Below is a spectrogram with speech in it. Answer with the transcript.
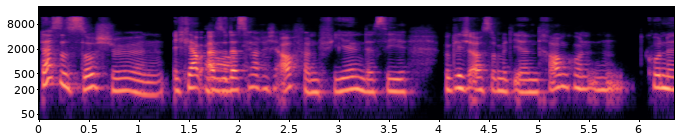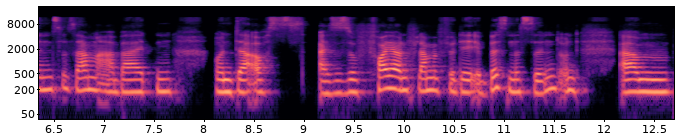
das ist so schön. Ich glaube, also ja. also das höre ich auch von vielen, dass sie wirklich auch so mit ihren Traumkunden Kunden zusammenarbeiten und da auch also so Feuer und Flamme für ihr Business sind. Und ähm,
